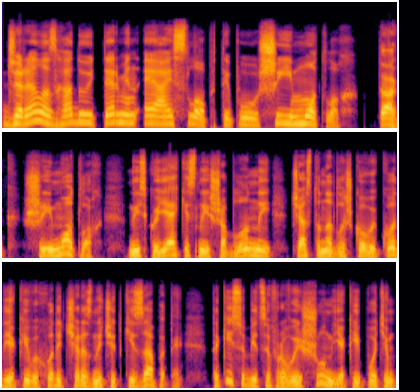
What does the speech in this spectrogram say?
Джерела згадують термін AI-слоп, типу шиї-мотлох. Так, ший-мотлох – низькоякісний, шаблонний, часто надлишковий код, який виходить через нечіткі запити. Такий собі цифровий шум, який потім,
